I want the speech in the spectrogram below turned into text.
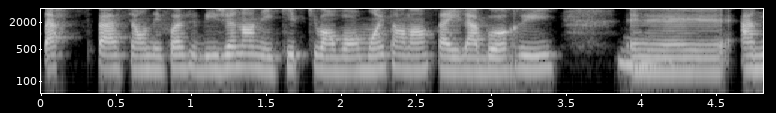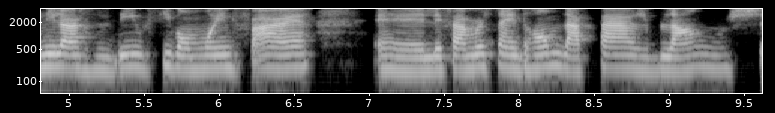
participation. Des fois, c'est des jeunes en équipe qui vont avoir moins tendance à élaborer, mm-hmm. euh, amener leurs idées aussi, vont moins le faire. Euh, les fameux syndromes de la page blanche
